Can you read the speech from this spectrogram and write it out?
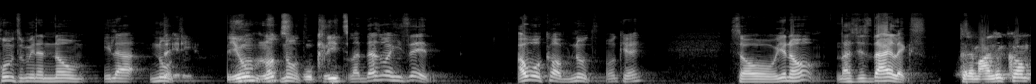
قمت من النوم إلى نوت. اليوم نط نوت. وكليت that's what he said. I woke up نوت. Okay. So you know that's just dialects. السلام عليكم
